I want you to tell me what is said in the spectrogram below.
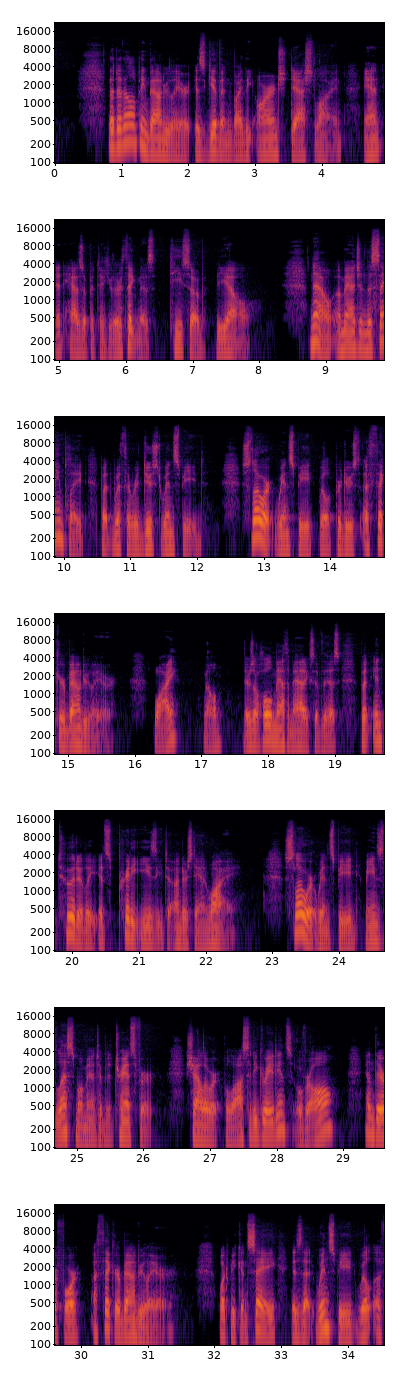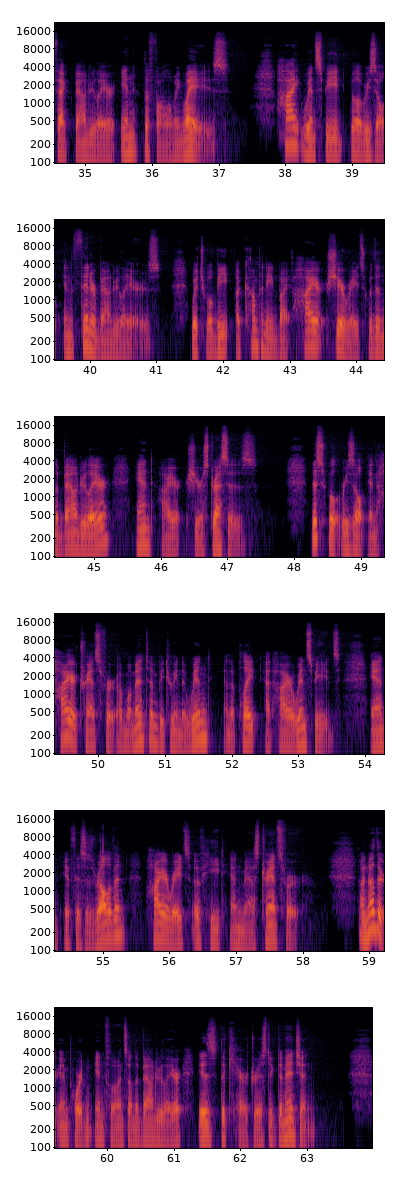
The developing boundary layer is given by the orange dashed line, and it has a particular thickness, T sub BL. Now imagine the same plate, but with a reduced wind speed. Slower wind speed will produce a thicker boundary layer. Why? Well, there's a whole mathematics of this, but intuitively it's pretty easy to understand why. Slower wind speed means less momentum to transfer, shallower velocity gradients overall, and therefore a thicker boundary layer. What we can say is that wind speed will affect boundary layer in the following ways. High wind speed will result in thinner boundary layers, which will be accompanied by higher shear rates within the boundary layer and higher shear stresses. This will result in higher transfer of momentum between the wind and the plate at higher wind speeds, and if this is relevant, higher rates of heat and mass transfer. Another important influence on the boundary layer is the characteristic dimension.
